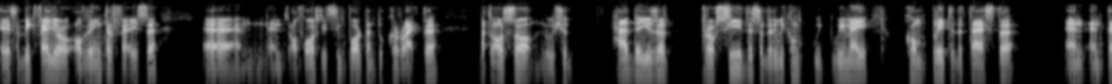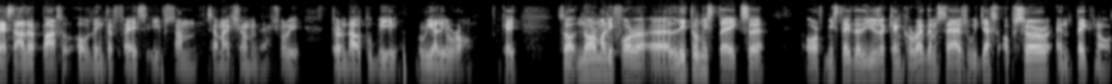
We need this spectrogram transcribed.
it's a big failure of the interface. And of course, it's important to correct, but also we should help the user proceed so that we, we, we may complete the test and, and test other parts of, of the interface if some, some action actually turned out to be really wrong. Okay, so normally for uh, little mistakes uh, or mistakes that the user can correct themselves, we just observe and take note.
